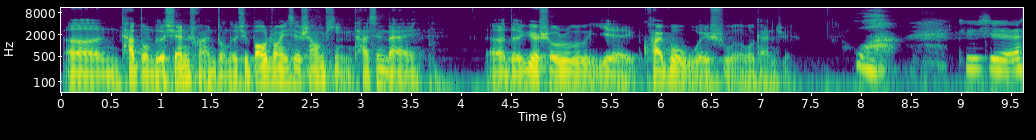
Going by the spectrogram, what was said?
呃，他懂得宣传，懂得去包装一些商品，他现在，呃的月收入也快过五位数了，我感觉。哇，这是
